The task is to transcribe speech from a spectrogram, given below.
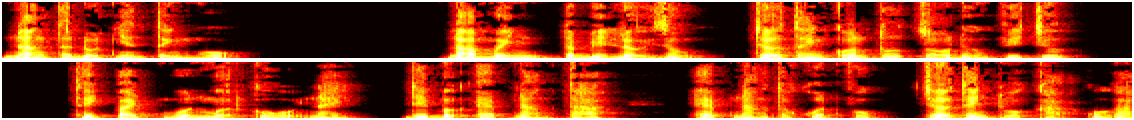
Nàng ta đột nhiên tỉnh ngộ là mình đã bị lợi dụng, Trở thành con tốt dò đường phía trước. Thích Bạch muốn mượn cơ hội này Để bức ép nàng ta, Ép nàng ta khuất phục, Trở thành thuộc hạ của gã.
